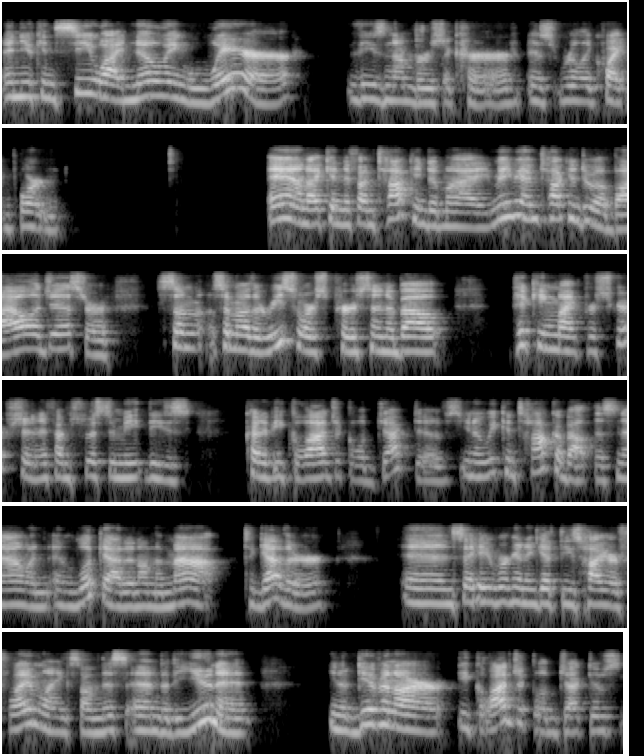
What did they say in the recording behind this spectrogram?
And you can see why knowing where these numbers occur is really quite important. And I can, if I'm talking to my, maybe I'm talking to a biologist or some, some other resource person about picking my prescription, if I'm supposed to meet these kind of ecological objectives, you know, we can talk about this now and, and look at it on the map together and say, hey, we're going to get these higher flame lengths on this end of the unit. You know, given our ecological objectives,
